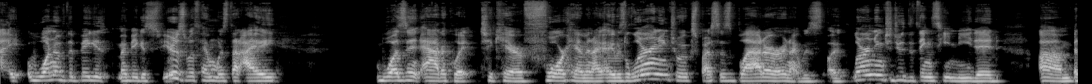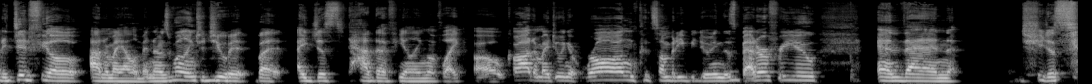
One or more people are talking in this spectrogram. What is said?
I, one of the biggest my biggest fears with him was that I wasn't adequate to care for him and I, I was learning to express his bladder and I was like learning to do the things he needed um, but it did feel out of my element. And I was willing to do it, but I just had that feeling of like, oh God, am I doing it wrong? Could somebody be doing this better for you? And then she just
